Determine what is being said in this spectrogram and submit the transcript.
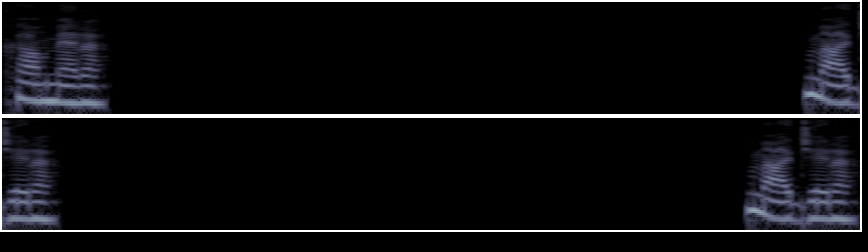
Kamera. Macera. Macera.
